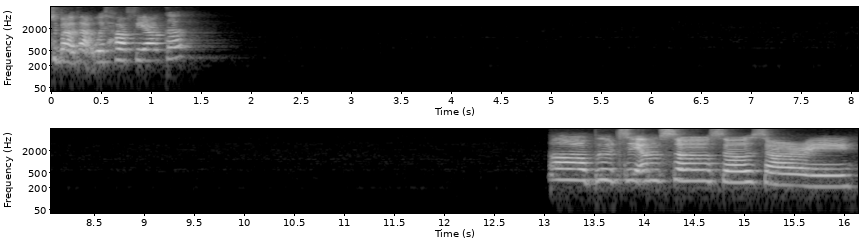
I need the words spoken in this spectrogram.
talked about that with Hafiaka. Oh, Bootsy, I'm so, so sorry.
